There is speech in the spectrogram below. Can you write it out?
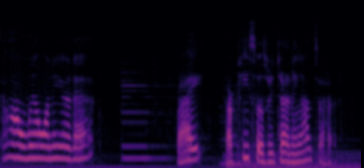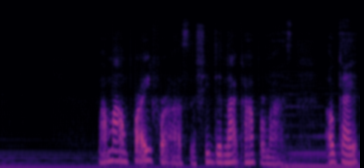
Come on, we don't want to hear that. Right? Our peace was returning unto her. My mom prayed for us and she did not compromise. Okay,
